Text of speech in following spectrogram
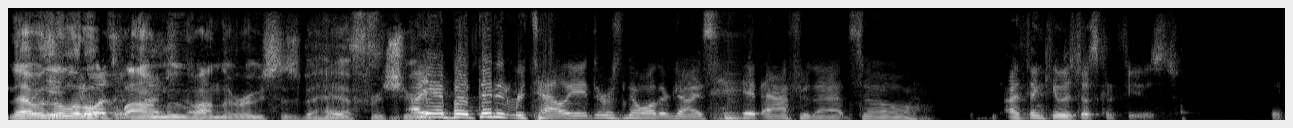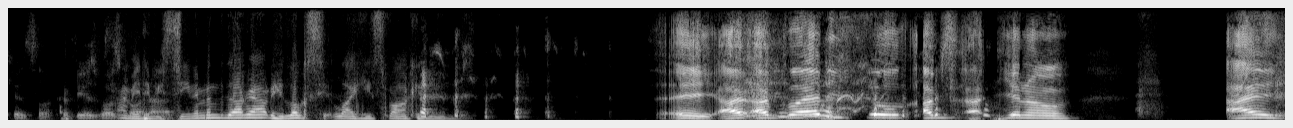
That was It- a little wasn't clown move on the LaRussa's behalf, It's- for sure. I- yeah, but they didn't retaliate. There was no other guys hit after that. So I think he was just confused. I think he was a little confused. What was I mean, going have you seen him in the dugout? He looks like he's fucking. Hey, I, I'm glad he's still. I'm, s- uh, you know, I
